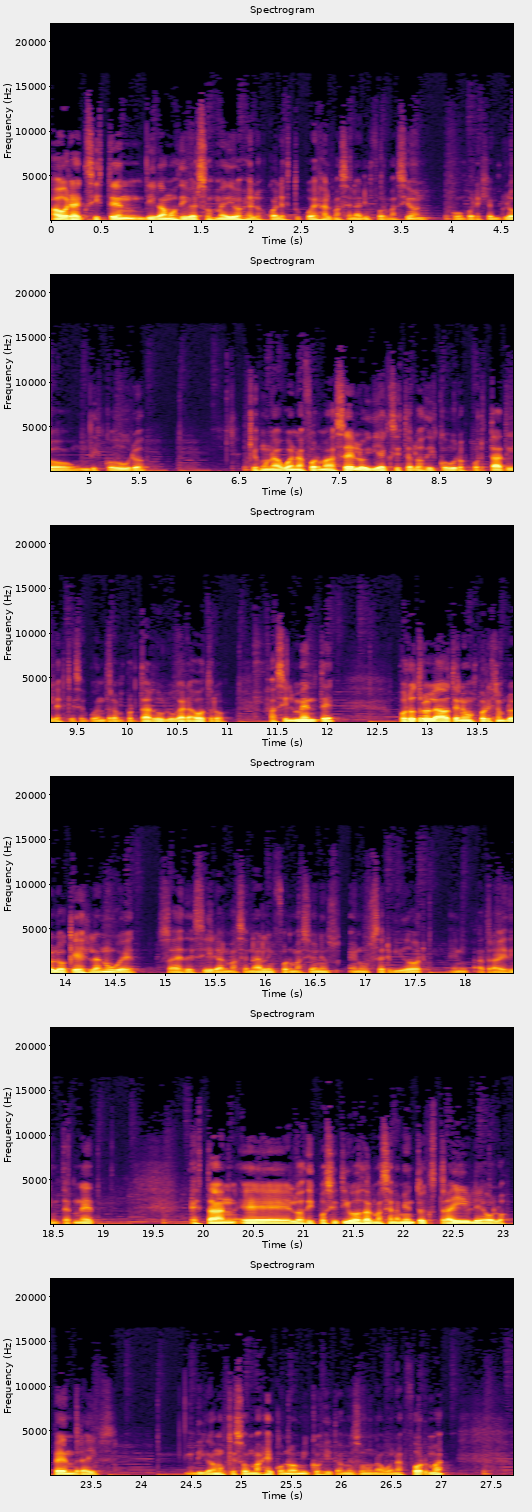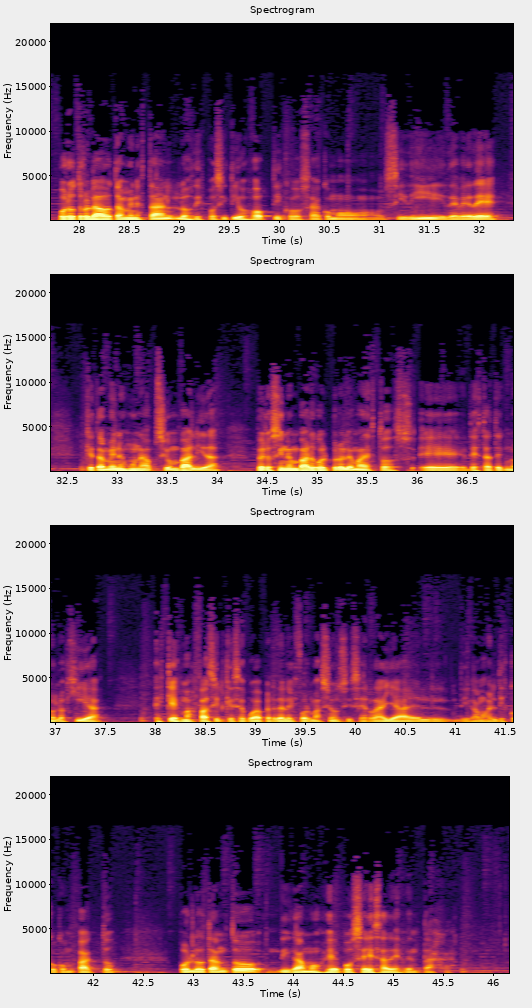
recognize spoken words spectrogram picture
Ahora existen, digamos, diversos medios en los cuales tú puedes almacenar información, como por ejemplo un disco duro, que es una buena forma de hacerlo. Hoy día existen los discos duros portátiles que se pueden transportar de un lugar a otro fácilmente. Por otro lado tenemos, por ejemplo, lo que es la nube, es decir, almacenar la información en, un servidor a través de Internet. Están eh, los dispositivos de almacenamiento extraíble o los pendrives, digamos que son más económicos y también son una buena forma. Por otro lado también están los dispositivos ópticos, o sea, como CD, DVD, que también es una opción válida, pero sin embargo, el problema de, estos, eh, de esta tecnología es que es más fácil que se pueda perder la información si se raya el, digamos, el disco compacto. Por lo tanto, digamos, eh, posee esa desventaja.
